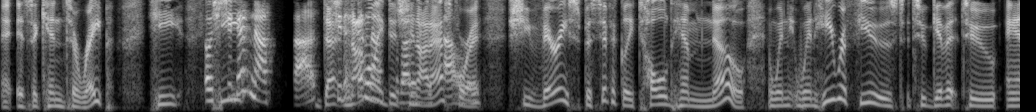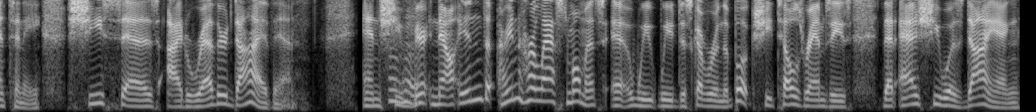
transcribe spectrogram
it's akin to rape. He oh she didn't ask that. that not only did she not ask for it, she very specifically told him no. And when when he refused to give it to Antony, she says, "I'd rather die then." And she mm-hmm. very now in the in her last moments uh, we we discover in the book she tells Ramses that as she was dying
